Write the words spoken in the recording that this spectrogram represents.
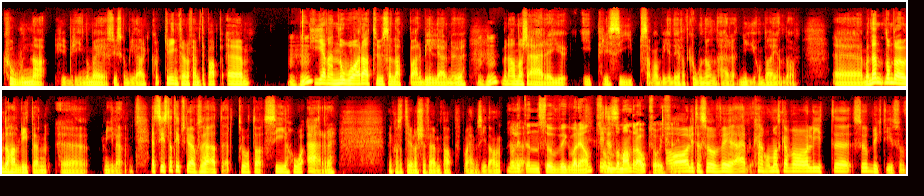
Kona hybrid. De är syskonbilar. Kring 350 papp. Eh, Mhm, Kian är några tusen lappar billigare nu, mhm. men annars är det ju i princip samma bil. Det är för att konan är ny Hyundaien då. Eh, men den, de drar under halvliten eh, milen. Ett sista tips skulle jag också säga att Toyota CHR, den kostar 325 papp på hemsidan. Någon liten suvig variant som lite- de andra också. Ja, lite SUV. Eh, Kanske om man ska vara lite subjektiv så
